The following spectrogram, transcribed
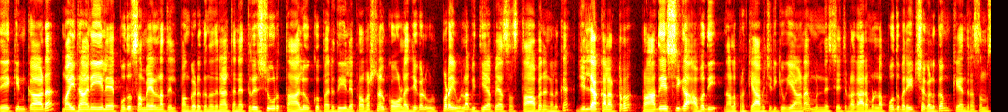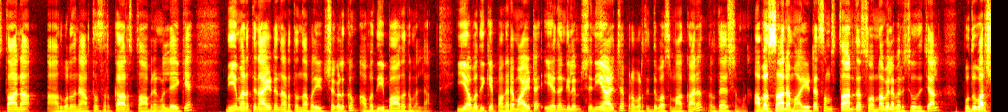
തേക്കിൻകാട് മൈതാനിയിലെ പൊതുസമ്മേളനത്തിൽ പങ്കെടുക്കുന്നതിനാൽ തന്നെ തൃശൂർ താലൂക്ക് പരിധിയിലെ പ്രൊഫഷണൽ കോളേജുകൾ ഉൾപ്പെടെയുള്ള വിദ്യാഭ്യാസ സ്ഥാപനങ്ങൾക്ക് ജില്ലാ കളക്ടർ പ്രാദേശിക അവധി നാളെ പ്രഖ്യാപിച്ചിരിക്കുകയാണ്. മുൻ നിശ്ചയിച്ച പ്രകാരമുള്ള പൊതുപരീക്ഷകൾക്കും കേന്ദ്ര സംസ്ഥാന അതുപോലെ തന്നെ അർദ്ധ സർക്കാർ സ്ഥാപനങ്ങളിലേക്ക് നിയമനത്തിനായിട്ട് നടത്തുന്ന പരീക്ഷകൾക്കും അവധി ബാധകമല്ല. ഈ അവധിക്ക് പകരമായിട്ട് ഏതെങ്കിലും ശനിയാഴ്ച പ്രവൃത്തി ദിവസമാക്കാനും നിർദ്ദേശമുണ്ട്. അവസാനമായിട്ട് സംസ്ഥാനത്തെ സ്വർണവില പരിശോധിച്ചാൽ പുതുവർഷ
